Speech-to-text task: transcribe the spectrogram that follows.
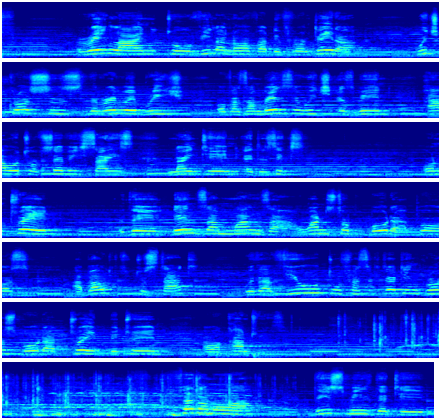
rail line to Vila Nova de Fronteira, which crosses the railway bridge over Zambezi, which has been out of service since 1986. On train, the Denza Mwanza one-stop border post about to start with a view to facilitating cross-border trade between our countries. Furthermore, this means that uh,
